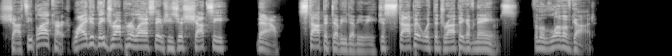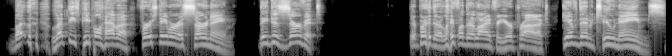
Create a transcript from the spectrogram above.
Shotzi Blackheart. Why did they drop her last name? She's just Shotzi now. Stop it, WWE. Just stop it with the dropping of names. For the love of God. Let, let these people have a first name or a surname. They deserve it. They're putting their life on their line for your product. Give them two names.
